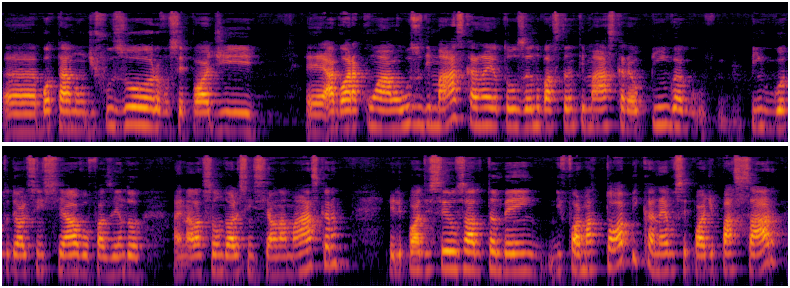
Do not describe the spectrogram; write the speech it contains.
uh, botar num difusor, você pode. É, agora com o uso de máscara, né, eu estou usando bastante máscara, eu pingo, pingo gota de óleo essencial, vou fazendo a inalação do óleo essencial na máscara. Ele pode ser usado também de forma tópica, né, você pode passar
